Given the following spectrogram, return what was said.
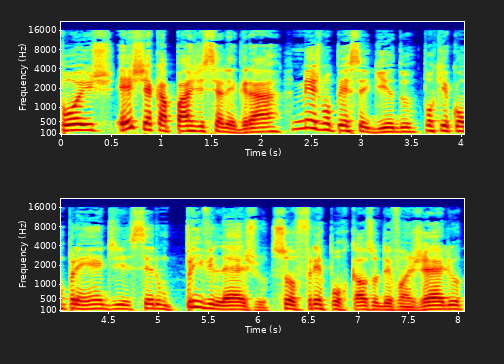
pois este é capaz de se alegrar, mesmo perseguido, porque compreende ser um privilégio sofrer por causa do evangelho,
